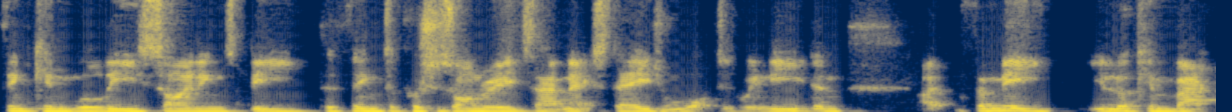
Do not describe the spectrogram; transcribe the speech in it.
thinking will these signings be the thing to push us on really to that next stage and what did we need? And I, for me, you're looking back,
